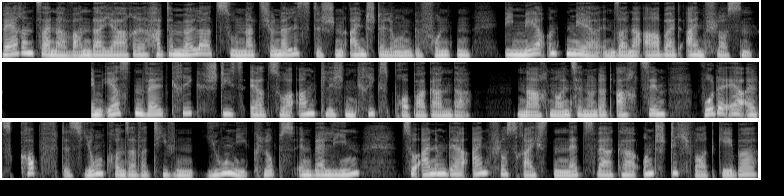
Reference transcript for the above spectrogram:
Während seiner Wanderjahre hatte Möller zu nationalistischen Einstellungen gefunden, die mehr und mehr in seine Arbeit einflossen. Im Ersten Weltkrieg stieß er zur amtlichen Kriegspropaganda, nach 1918 wurde er als Kopf des jungkonservativen Juni-Clubs in Berlin zu einem der einflussreichsten Netzwerker und Stichwortgeber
